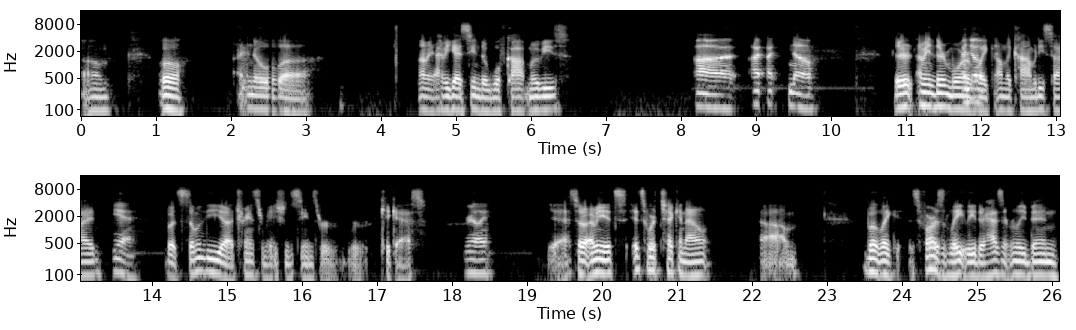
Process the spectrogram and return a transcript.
Um, well, I know. Uh, I mean, have you guys seen the Wolf Cop movies? Uh, I, I no. They're, I mean, they're more of like on the comedy side, Yeah. but some of the uh, transformation scenes were were kick ass. Really. Yeah. So I mean, it's it's worth checking out. Um, but like as far as lately, there hasn't really been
